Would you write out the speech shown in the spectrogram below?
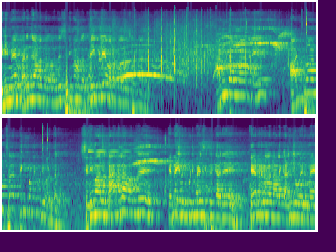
இனிமேல் வருங்காலத்தில் வந்து சினிமா உங்கள் கைக்குள்ளேயே வரப்போகுதுன்னு சொன்னார். அந்த மாதிரி அட்வான்ஸாக திங்க் பண்ணக்கூடிய ஒருத்தர். சினிமாவில் நாங்களாம் வந்து என்ன இவர் இப்படி பேசிட்டு இருக்காரு? தேட்டர்கள்லாம் நாளைக்கு அழிஞ்சு போயிருமே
